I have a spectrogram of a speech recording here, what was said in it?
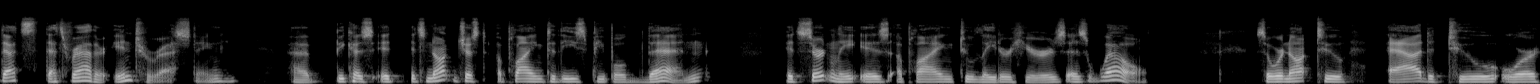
that's that's rather interesting uh, because it, it's not just applying to these people then it certainly is applying to later hearers as well. So we're not to add to or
